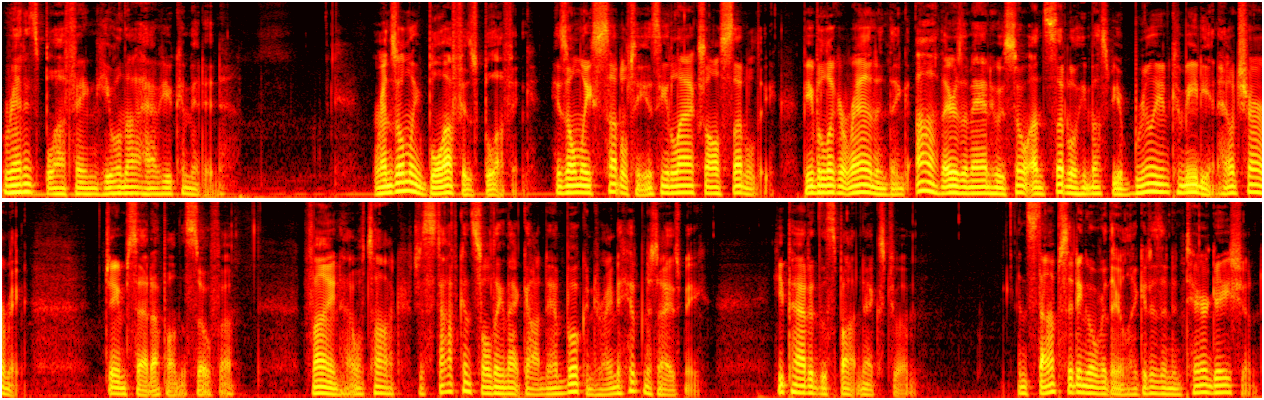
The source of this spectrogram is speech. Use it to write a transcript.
Ren is bluffing. He will not have you committed. Ren's only bluff is bluffing. His only subtlety is he lacks all subtlety. People look around and think, ah, there's a man who is so unsubtle he must be a brilliant comedian. How charming. James sat up on the sofa. Fine, I will talk. Just stop consulting that goddamn book and trying to hypnotize me. He patted the spot next to him. And stop sitting over there like it is an interrogation.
